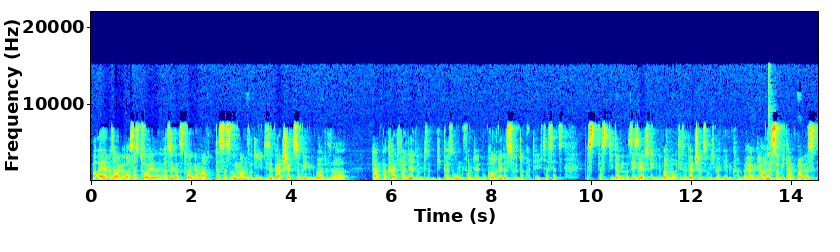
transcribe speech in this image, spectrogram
bei allem sage, oh, ist das toll, hast du ganz toll gemacht, dass das irgendwann so die, diese Wertschätzung gegenüber dieser Dankbarkeit verliert und die Person, von der du gerade redest, so interpretiere ich das jetzt, dass, dass die dann also sich selbst gegenüber dann auch diese Wertschätzung nicht mehr geben kann, weil ja irgendwie alles irgendwie dankbar ist.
